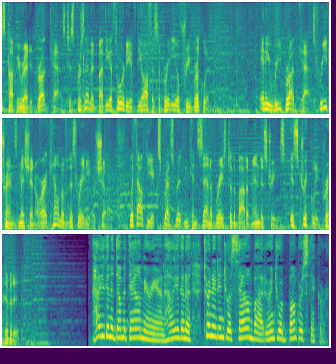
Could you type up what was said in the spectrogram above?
This copyrighted broadcast is presented by the authority of the Office of Radio Free Brooklyn. Any rebroadcast, retransmission, or account of this radio show without the express written consent of Race to the Bottom Industries is strictly prohibited. How are you going to dumb it down, Marianne? How are you going to turn it into a soundbite or into a bumper sticker?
